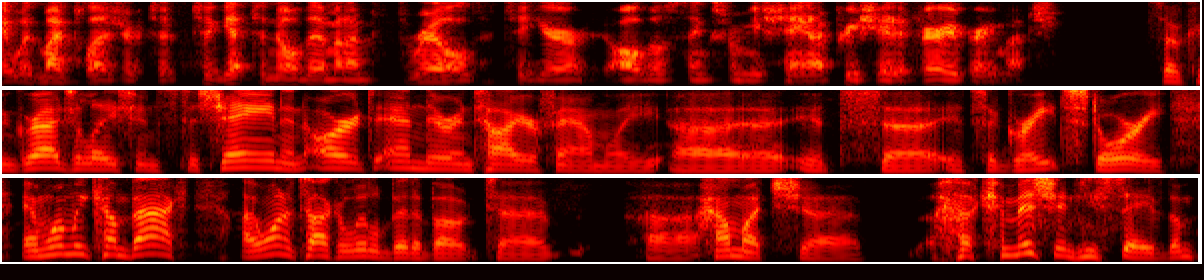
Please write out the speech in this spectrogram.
it was my pleasure to, to get to know them, and I'm thrilled to hear all those things from you, Shane. I appreciate it very, very much. So congratulations to Shane and Art and their entire family. Uh, it's uh, it's a great story. And when we come back, I want to talk a little bit about uh, uh how much uh, commission you save them.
